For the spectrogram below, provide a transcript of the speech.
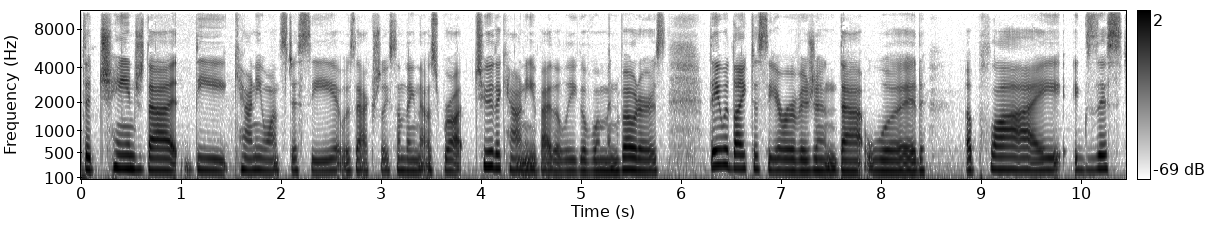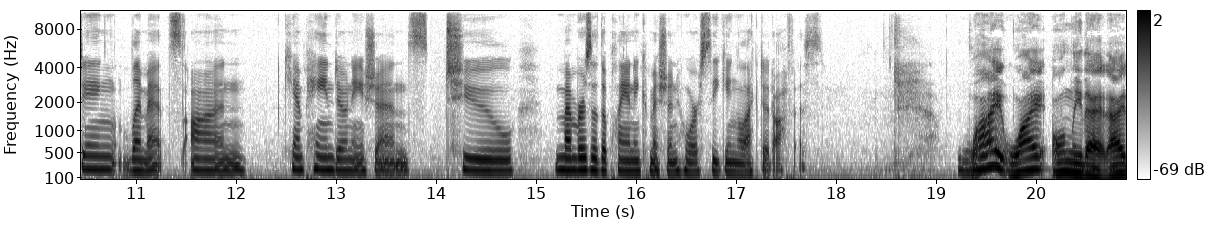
The change that the county wants to see, it was actually something that was brought to the county by the League of Women Voters. They would like to see a revision that would apply existing limits on campaign donations to members of the Planning Commission who are seeking elected office. Why? Why only that? I,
